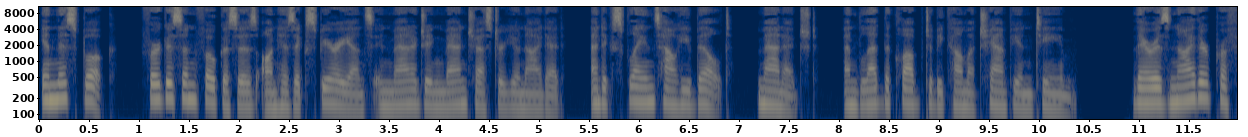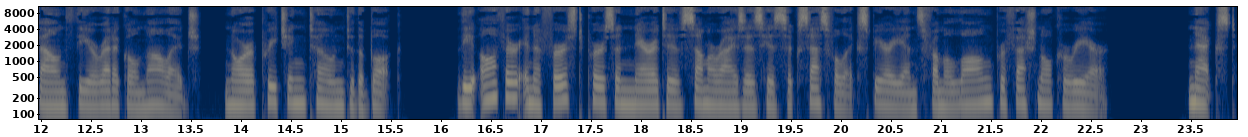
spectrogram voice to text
In this book, Ferguson focuses on his experience in managing Manchester United, and explains how he built, managed, and led the club to become a champion team. There is neither profound theoretical knowledge, nor a preaching tone to the book. The author, in a first person narrative, summarizes his successful experience from a long professional career. Next,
